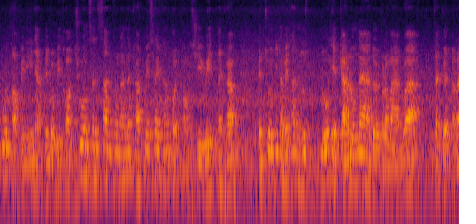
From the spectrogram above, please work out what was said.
พูดต่อไปนี้เนี่ยเป็นบทวิเคราะห์ช่วงสั้นๆ เท่านั้นนะครับ ไม่ใช่ทั้งหมดของชีวิตนะครับ เป็นช่วงที่ทำให้ท่านรู้รู้เหตุการณ์ล่วงหน้า โดยประมาณว่าจะเกิดอะไร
